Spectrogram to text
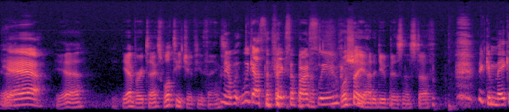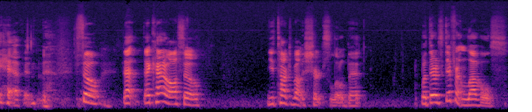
Yeah. Yeah. Yeah, Vertex. We'll teach you a few things. Yeah, we, we got some tricks up our sleeve. We'll show you how to do business stuff. we can make it happen. So that that kind of also you talked about shirts a little bit. But there's different levels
